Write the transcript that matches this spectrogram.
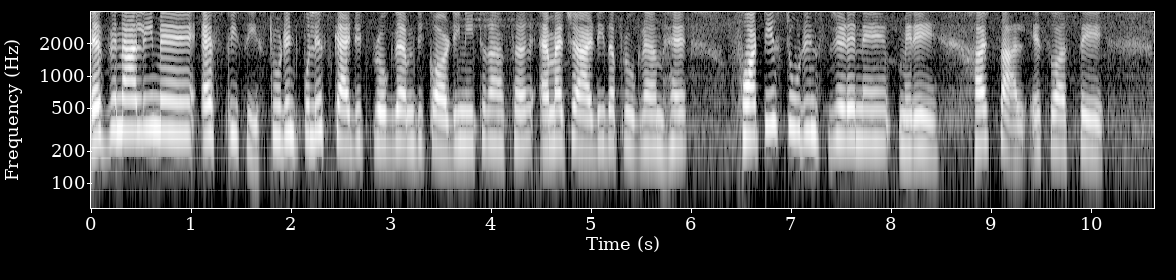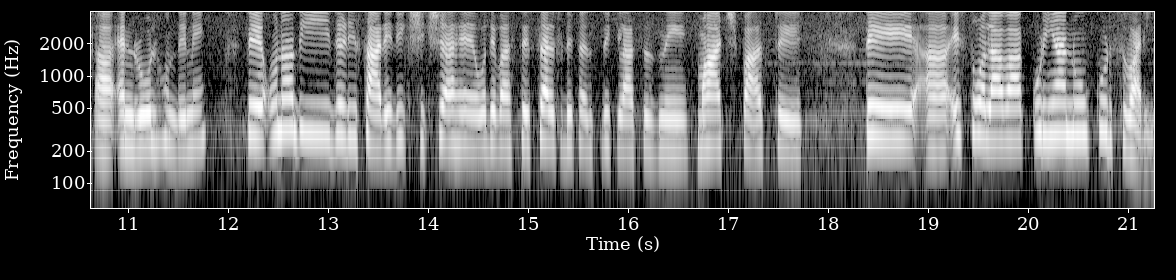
ਇਸ ਦੇ ਨਾਲ ਹੀ ਮੈਂ SPC student police cadet programme ਦੀ ਕੋਆਰਡੀਨੇਟਰ ਹਾਂ ਸਰ ਐਮਐਚਆਰਡੀ ਦਾ ਪ੍ਰੋਗਰਾਮ ਹੈ। 40 ਸਟੂਡੈਂਟਸ ਜਿਹੜੇ ਨੇ ਮੇਰੇ ਹਰ ਸਾਲ ਇਸ ਵਾਸਤੇ ਐਨਰੋਲ ਹੁੰਦੇ ਨੇ। ਤੇ ਉਹਨਾਂ ਦੀ ਜਿਹੜੀ ਸਰੀਰਕ ਸਿੱਖਿਆ ਹੈ, ਉਹਦੇ ਵਾਸਤੇ ਸੈਲਫ ਡਿਫੈਂਸ ਦੀ ਕਲਾਸਿਸ ਨੇ ਮਾਰਚ ਪਾਸਟ ਹੈ ਤੇ ਇਸ ਤੋਂ ਇਲਾਵਾ ਕੁੜੀਆਂ ਨੂੰ ਘੁੜਸਵਾਰੀ।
